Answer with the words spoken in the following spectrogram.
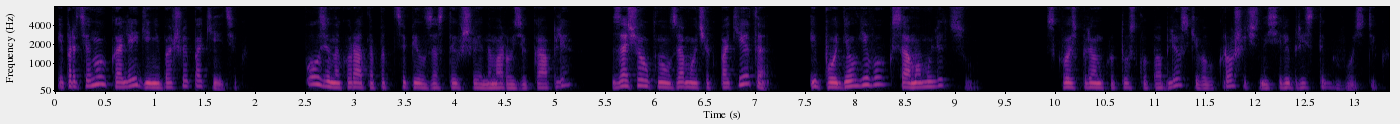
и протянул коллеге небольшой пакетик. Ползин аккуратно подцепил застывшие на морозе капли, защелкнул замочек пакета и поднял его к самому лицу. Сквозь пленку тускло поблескивал крошечный серебристый гвоздик.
